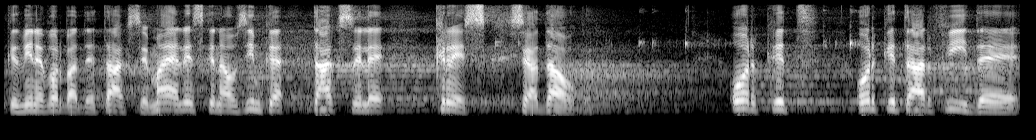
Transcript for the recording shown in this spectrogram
când vine vorba de taxe, mai ales când auzim că taxele cresc, se adaugă. Oricât, oricât ar fi de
